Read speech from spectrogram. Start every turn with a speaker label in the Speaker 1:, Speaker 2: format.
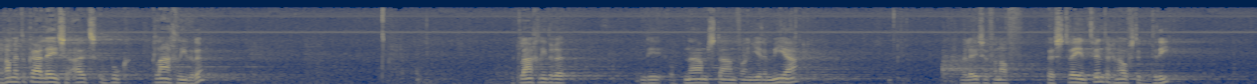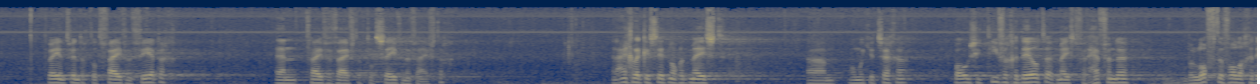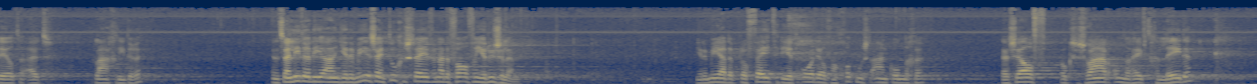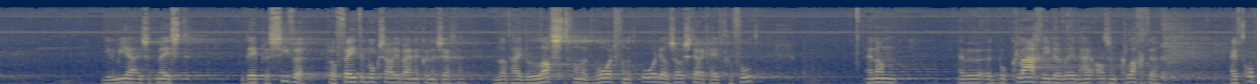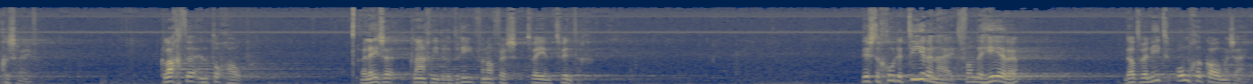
Speaker 1: We gaan met elkaar lezen uit het boek Klaagliederen. De klaagliederen die op naam staan van Jeremia. We lezen vanaf vers 22 in hoofdstuk 3. 22 tot 45 en 55 tot 57. En eigenlijk is dit nog het meest, ehm, hoe moet je het zeggen, positieve gedeelte, het meest verheffende, beloftevolle gedeelte uit klaagliederen. En het zijn liederen die aan Jeremia zijn toegeschreven naar de val van Jeruzalem. Jeremia, de profeet die het oordeel van God moest aankondigen, daar zelf ook zwaar onder heeft geleden. Jeremia is het meest depressieve profetenboek, zou je bijna kunnen zeggen, omdat hij de last van het woord, van het oordeel zo sterk heeft gevoeld. En dan hebben we het boek Klaagliederen waarin hij al zijn klachten heeft opgeschreven. Klachten en toch hoop. We lezen Klaagliederen 3 vanaf vers 22. Het is de goede tierenheid van de Heere dat we niet omgekomen zijn.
